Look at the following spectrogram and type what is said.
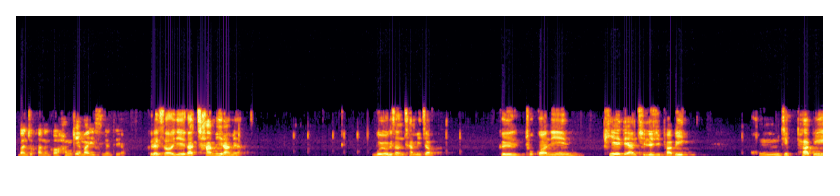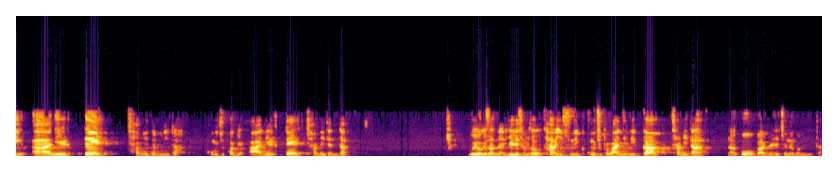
만족하는 거 한 개만 있으면 돼요. 그래서 얘가 참이라면 뭐 여기서는 참이죠. 그 조건인 P에 대한 진리 집합이 공집합이 아닐 때 참이 됩니다. 공집합이 아닐 때 참이 된다. 뭐 여기서는 1, 2, 3, 4, 5 다 있으니까 공집합 아니니까 참이다 라고 말을 해주는 겁니다.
